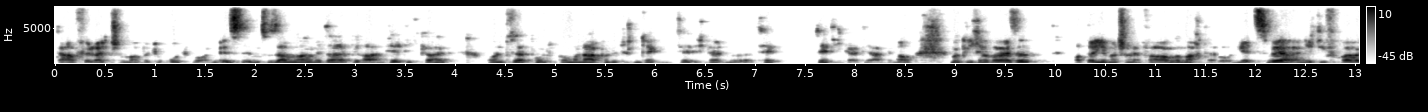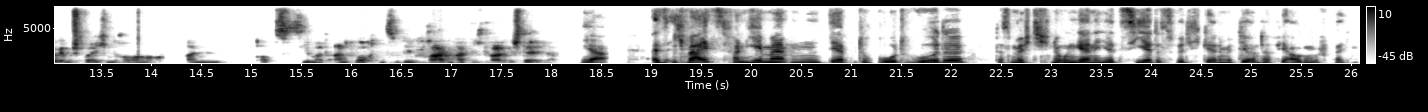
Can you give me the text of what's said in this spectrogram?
da vielleicht schon mal bedroht worden ist im Zusammenhang mit seiner Piratentätigkeit und der pol- kommunalpolitischen Tä- Tätigkeit, Tä- Tätigkeit, ja genau, möglicherweise, ob da jemand schon Erfahrung gemacht hat. Und jetzt wäre eigentlich die Frage im Sprechenraum an, ob es jemand Antworten zu den Fragen hat, die ich gerade gestellt habe. Ja, also ich weiß von jemandem, der bedroht wurde. Das möchte ich nur ungern jetzt hier. Das würde ich gerne mit dir unter vier Augen besprechen.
